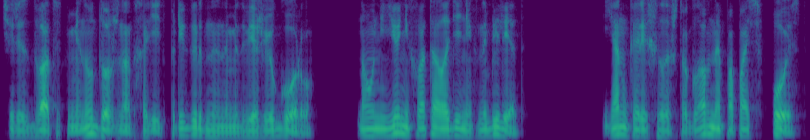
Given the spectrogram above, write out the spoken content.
Через 20 минут должен отходить пригородный на Медвежью гору, но у нее не хватало денег на билет. Янка решила, что главное попасть в поезд,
